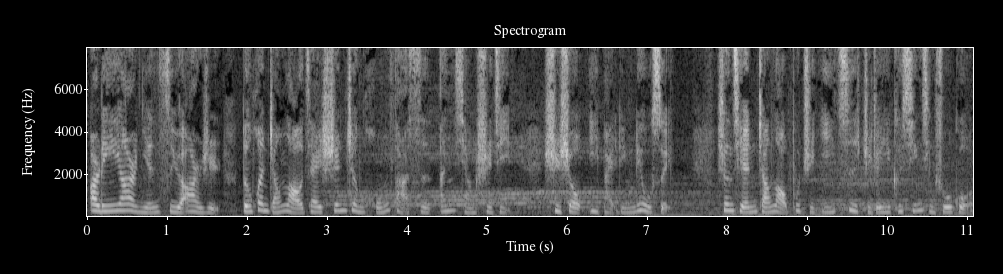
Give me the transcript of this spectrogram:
二零一二年四月二日，本焕长老在深圳弘法寺安详逝寂，逝寿一百零六岁。生前，长老不止一次指着一颗星星说过：“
